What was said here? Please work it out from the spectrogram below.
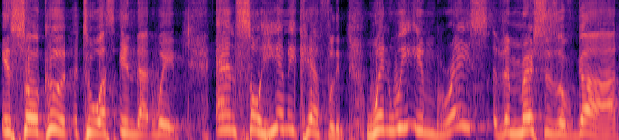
is so good to us in that way. And so, hear me carefully. When we embrace the mercies of God,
